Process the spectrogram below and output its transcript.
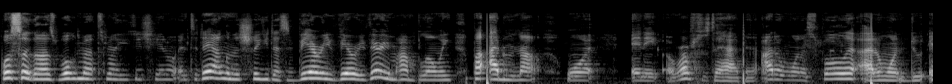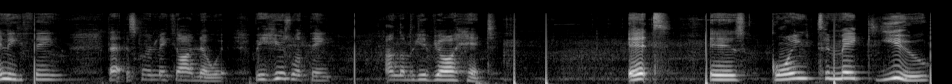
What's up guys, welcome back to my YouTube channel and today I'm going to show you this very, very, very mind-blowing but I do not want any eruptions to happen. I don't want to spoil it, I don't want to do anything that is going to make y'all know it. But here's one thing, I'm going to give y'all a hint. It is going to make you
